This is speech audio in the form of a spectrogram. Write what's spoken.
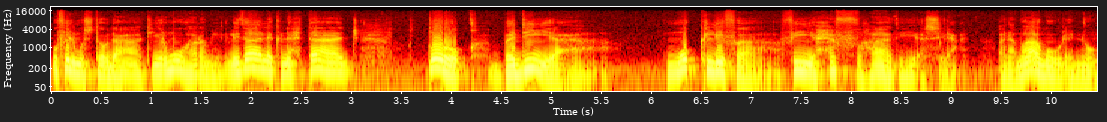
وفي المستودعات يرموها رمي. لذلك نحتاج طرق بديعة مكلفة في حفظ هذه السلع. أنا ما أقول أنه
